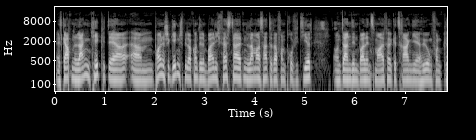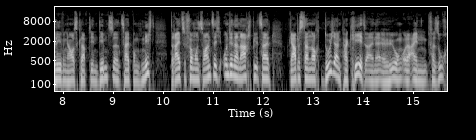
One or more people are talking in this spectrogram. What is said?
Es gab einen langen Kick. Der ähm, polnische Gegenspieler konnte den Ball nicht festhalten. Lammers hatte davon profitiert und dann den Ball ins Mahlfeld getragen. Die Erhöhung von Klevinghaus klappte in dem Zeitpunkt nicht. 3 zu 25 und in der Nachspielzeit gab es dann noch durch ein Paket eine Erhöhung oder einen Versuch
